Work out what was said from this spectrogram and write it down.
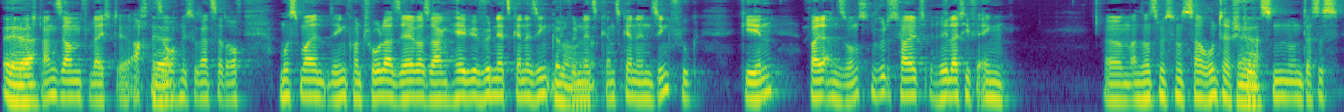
vielleicht langsam, vielleicht äh, achten sie Ja. auch nicht so ganz darauf. Muss man den Controller selber sagen, hey, wir würden jetzt gerne sinken, Genau, wir würden ja. jetzt ganz gerne in den Sinkflug gehen, weil ansonsten wird es halt relativ eng. Ähm, ansonsten müssen wir uns da runterstürzen und das ist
